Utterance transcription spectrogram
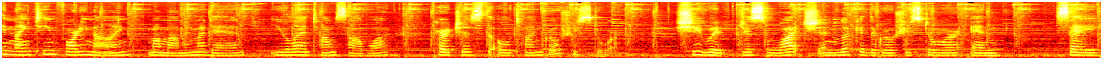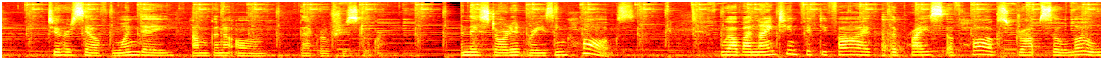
in 1949, my mom and my dad, Eula and Tom Savoie, purchased the old time grocery store. She would just watch and look at the grocery store and say to herself, one day I'm gonna own that grocery store. And they started raising hogs. Well, by 1955, the price of hogs dropped so low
